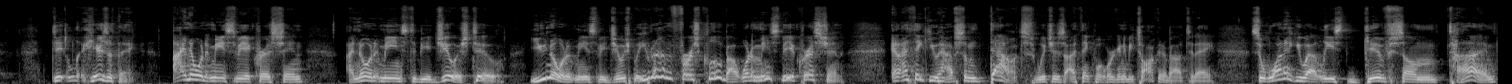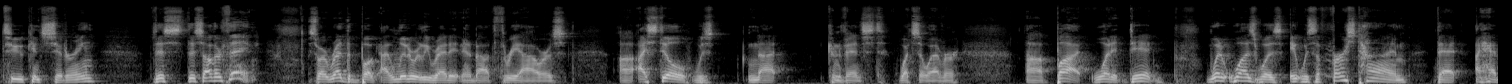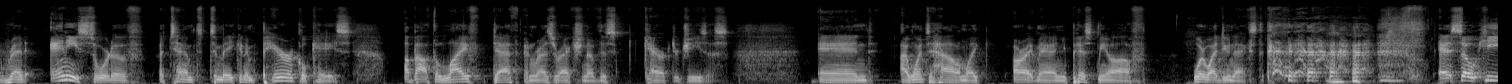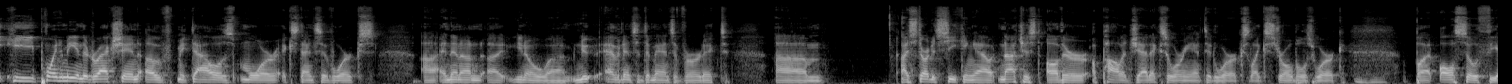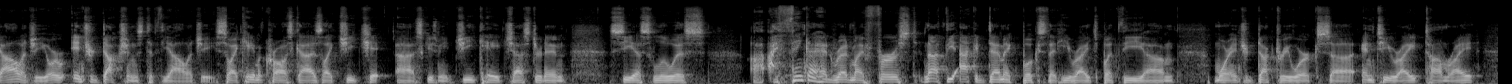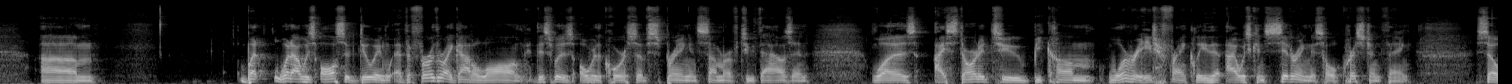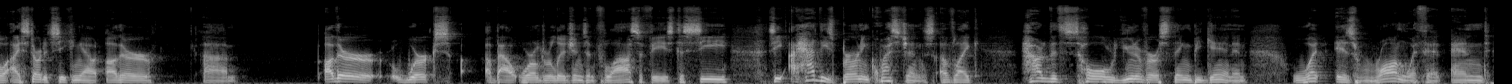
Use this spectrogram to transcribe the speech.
here's the thing. I know what it means to be a Christian. I know what it means to be Jewish too. You know what it means to be Jewish, but you don't have the first clue about what it means to be a Christian. And I think you have some doubts, which is, I think, what we're going to be talking about today. So why don't you at least give some time to considering this this other thing? So I read the book. I literally read it in about three hours. Uh, I still was not convinced whatsoever. Uh, but what it did, what it was, was it was the first time that I had read any sort of attempt to make an empirical case about the life, death, and resurrection of this character, Jesus. And I went to Hal. I'm like, all right, man, you pissed me off. What do I do next? and so he, he pointed me in the direction of McDowell's more extensive works. Uh, and then on, uh, you know, um, new evidence that demands a verdict. Um, I started seeking out not just other apologetics oriented works like Strobel's work, mm-hmm but also theology or introductions to theology. So I came across guys like G. Uh, excuse me, G.K. Chesterton, C.S. Lewis. Uh, I think I had read my first, not the academic books that he writes, but the um, more introductory works. Uh, N.T. Wright, Tom Wright. Um, but what I was also doing, the further I got along, this was over the course of spring and summer of 2000 was I started to become worried, frankly, that I was considering this whole Christian thing. So I started seeking out other um, other works about world religions and philosophies to see. See, I had these burning questions of like, how did this whole universe thing begin, and what is wrong with it, and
